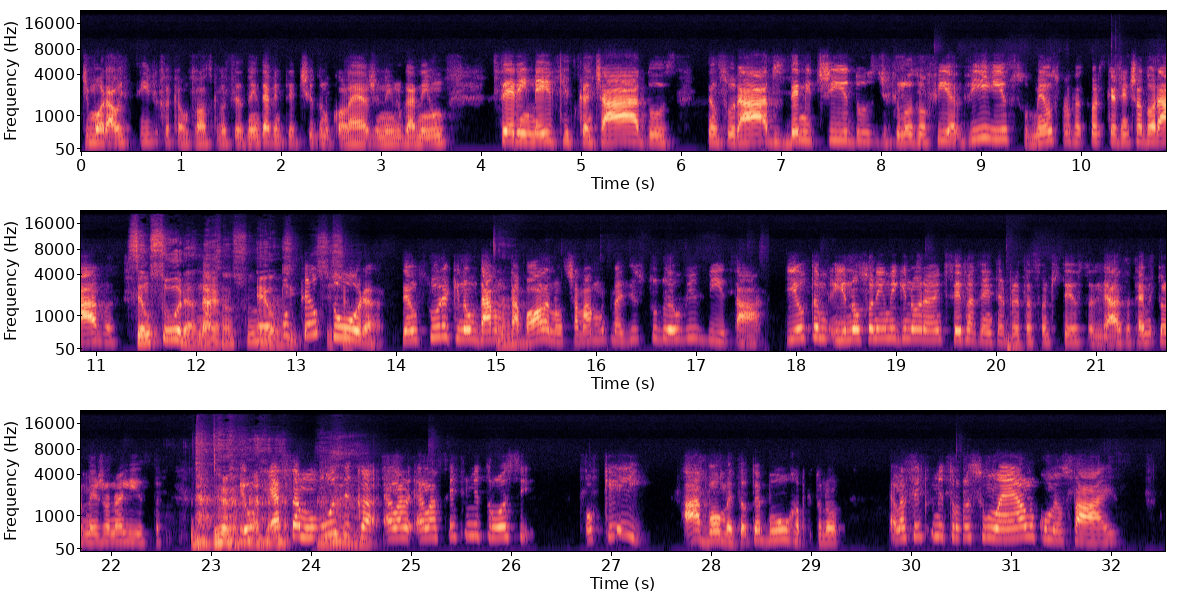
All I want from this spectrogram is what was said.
de moral e cívica, que é um troço que vocês nem devem ter tido no colégio, nem em lugar nenhum, serem meio que escanteados, censurados, demitidos de filosofia. Vi isso, meus professores que a gente adorava. Censura, né? Censura. É o que censura. Censura que não dava É. muita bola, não se chamava muito, mas isso tudo eu vivi, tá? E eu também, e não sou nenhuma ignorante, sei fazer a interpretação de texto, aliás, até me tornei jornalista. Eu- essa música, ela, ela sempre me trouxe, ok. Ah, bom, mas então tu é burra, porque tu não. Ela sempre me trouxe um elo com meus pais,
